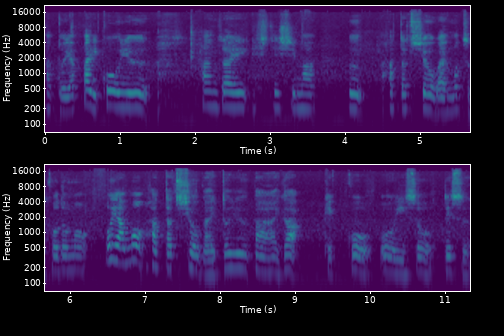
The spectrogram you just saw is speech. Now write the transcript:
あとやっぱりこういう犯罪してしまう発達障害を持つ子ども親も発達障害という場合が結構多いそうです。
